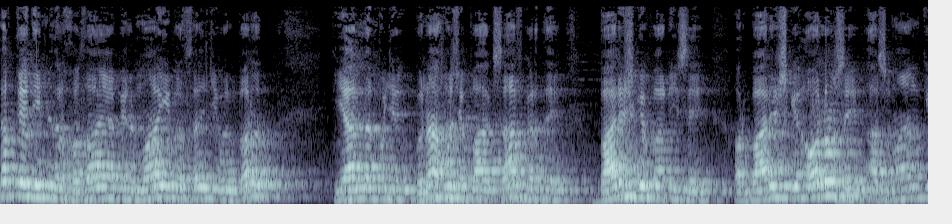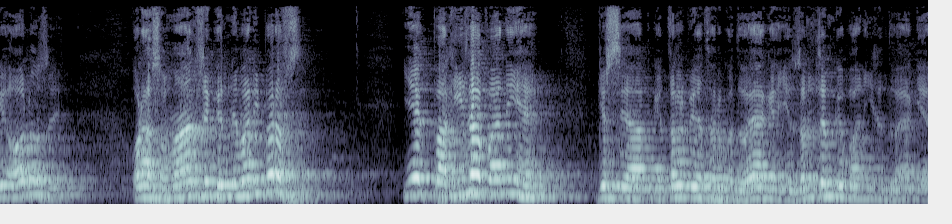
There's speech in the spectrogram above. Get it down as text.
نقے من الخطایا بالمائی بلجی والبرد یا اللہ مجھے گناہوں سے پاک صاف کر دے، بارش کے پانی سے اور بارش کے اولوں سے، آسمان کے اولوں سے اور آسمان سے گرنے والی برف سے۔ یہ ایک پاکیزہ پانی ہے، جس سے آپ کے قلب اثر کو دھویا گیا، یہ زمزم کے پانی سے دھویا گیا۔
